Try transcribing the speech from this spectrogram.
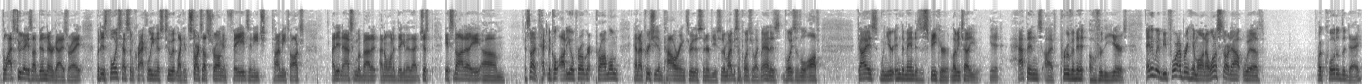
the last two days I've been there, guys, right? But his voice has some crackliness to it, like it starts out strong and fades, and each time he talks, I didn't ask him about it. I don't want to dig into that. Just, it's not a, um, it's not a technical audio progr- problem, and I appreciate him powering through this interview. So there might be some points where you're like, man, his voice is a little off. Guys, when you're in demand as a speaker, let me tell you, it happens. I've proven it over the years. Anyway, before I bring him on, I want to start out with a quote of the day,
